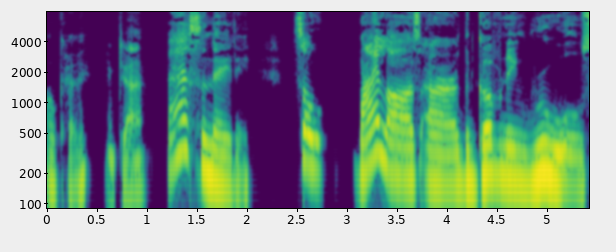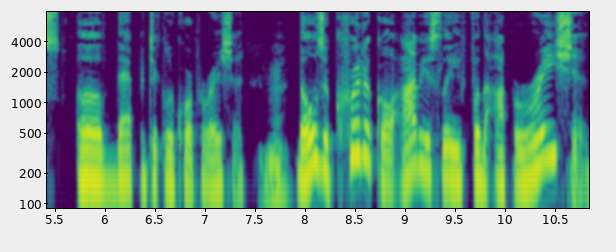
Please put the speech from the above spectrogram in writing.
okay. Okay. Fascinating. So bylaws are the governing rules of that particular corporation. Mhm. Those are critical, obviously, for the operation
